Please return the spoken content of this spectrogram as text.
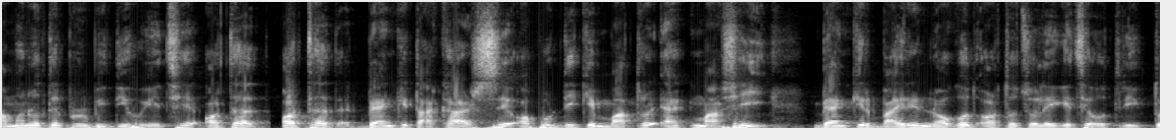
আমানতের প্রবৃদ্ধি হয়েছে, অর্থাৎ অর্থাৎ ব্যাংকে টাকা আসছে, অপরদিকে মাত্র এক মাসেই ব্যাংকের বাইরে নগদ অর্থ চলে গেছে অতিরিক্ত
